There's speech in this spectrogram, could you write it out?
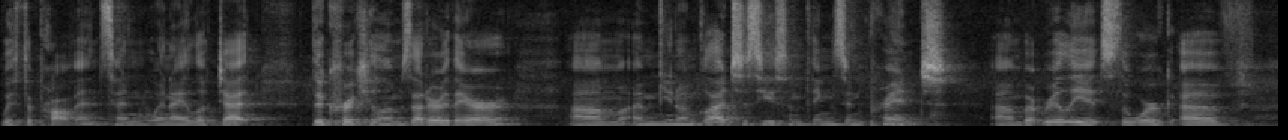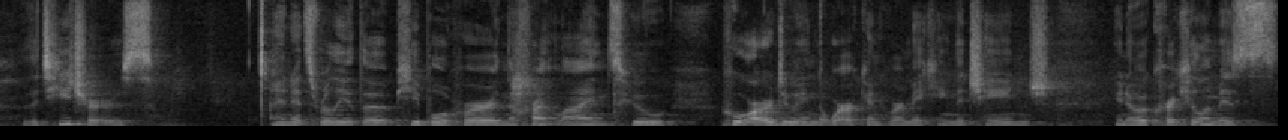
with the province? And when I looked at the curriculums that are there, um, I'm, you know, I'm glad to see some things in print. Um, but really, it's the work of the teachers. And it's really the people who are in the front lines who, who are doing the work and who are making the change. You know, a curriculum is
